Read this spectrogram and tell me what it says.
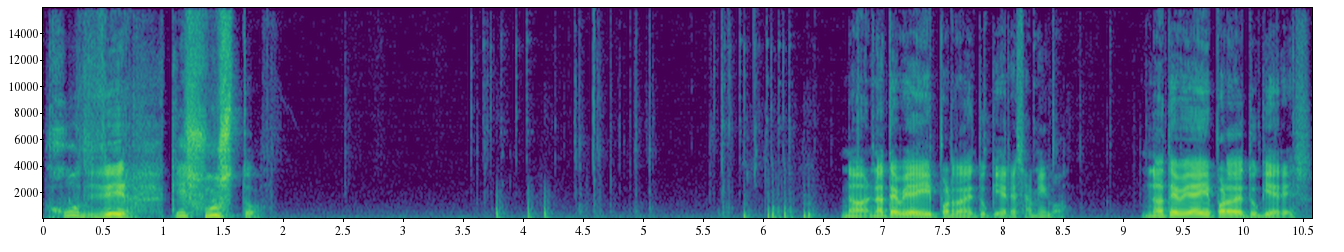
Joder, qué susto. No, no te voy a ir por donde tú quieres, amigo. No te voy a ir por donde tú quieres.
